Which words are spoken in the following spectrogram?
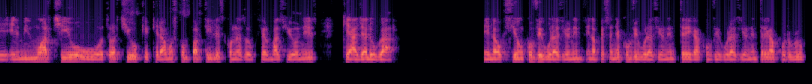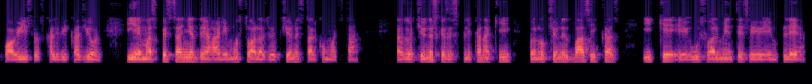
eh, el mismo archivo u otro archivo que queramos compartirles con las observaciones que haya lugar. En la opción configuración, en la pestaña configuración entrega, configuración entrega por grupo, avisos, calificación y demás pestañas dejaremos todas las opciones tal como están. Las opciones que se explican aquí son opciones básicas y que eh, usualmente se emplean.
